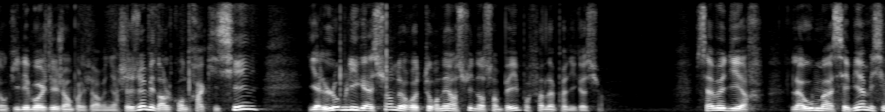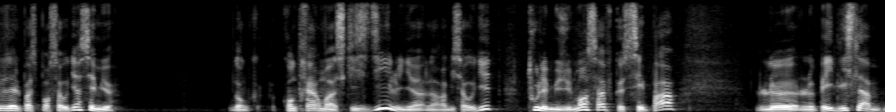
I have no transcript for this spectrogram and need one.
Donc ils débauchent des gens pour les faire venir chez eux, mais dans le contrat qu'ils signent, il y a l'obligation de retourner ensuite dans son pays pour faire de la prédication. Ça veut dire la Ouma c'est bien, mais si vous avez le passeport saoudien c'est mieux. Donc, contrairement à ce qui se dit, l'Arabie saoudite, tous les musulmans savent que ce n'est pas le, pays de l'islam.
